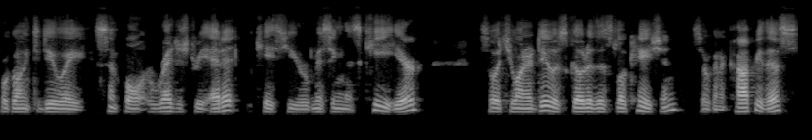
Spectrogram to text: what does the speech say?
we're going to do a simple registry edit in case you're missing this key here. So what you want to do is go to this location. So we're going to copy this,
